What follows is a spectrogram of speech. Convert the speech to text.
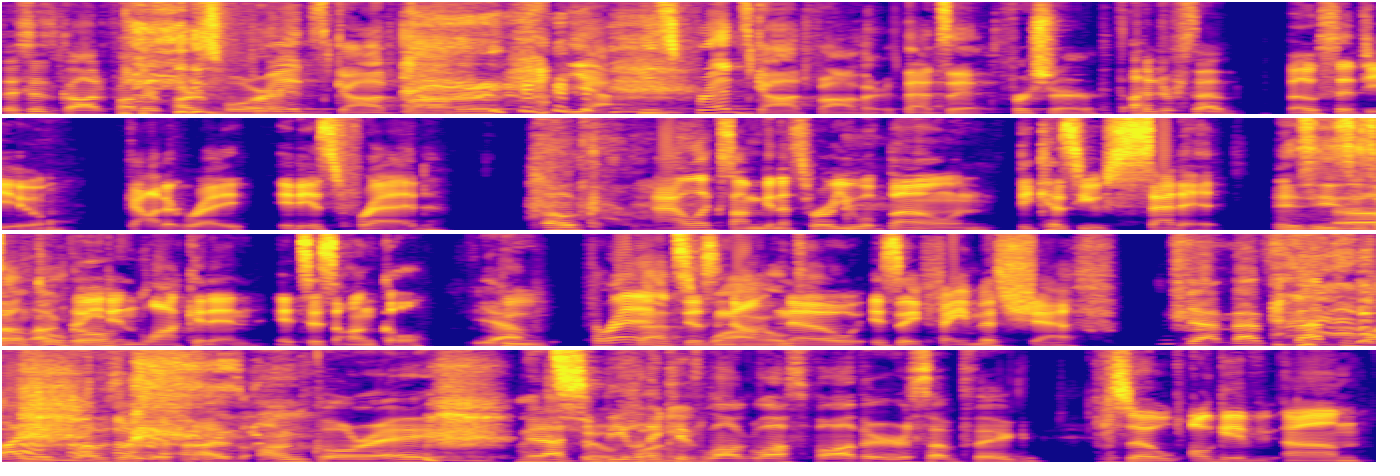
This is Godfather Part he's 4. Fred's godfather. yeah, he's Fred's godfather. That's it for sure. 100%. Both of you got it right. It is Fred. Oh, God. Alex, I'm going to throw you a bone because you said it, Is he's his Uh, uncle? but you didn't lock it in. It's his uncle, yeah. who Fred That's does not know is a famous chef. Yeah, that's that's why it was like it's not his uncle, right? It That's has to so be like his long lost father or something. So I'll give um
